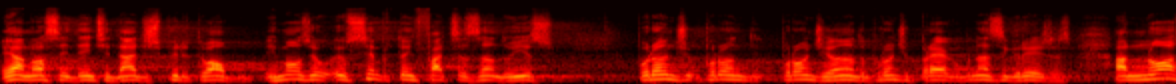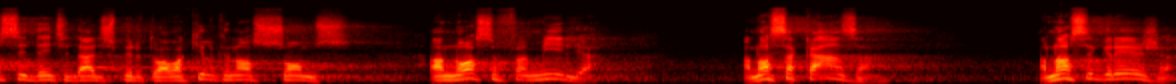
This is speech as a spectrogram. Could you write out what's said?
É a nossa identidade espiritual. Irmãos, eu, eu sempre estou enfatizando isso. Por onde, por, onde, por onde ando, por onde prego, nas igrejas. A nossa identidade espiritual, aquilo que nós somos, a nossa família, a nossa casa, a nossa igreja,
